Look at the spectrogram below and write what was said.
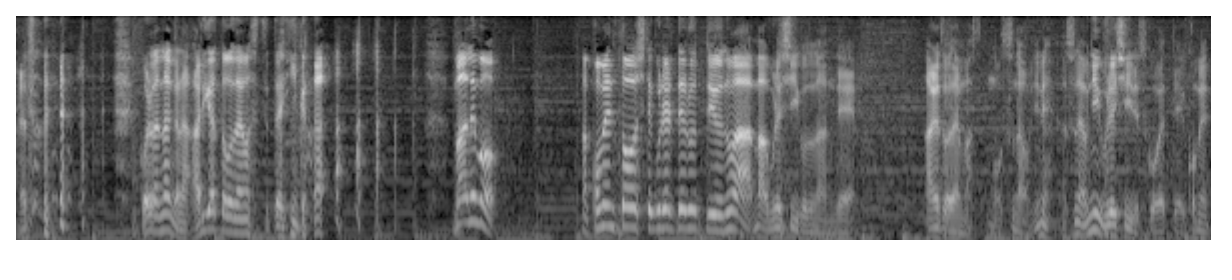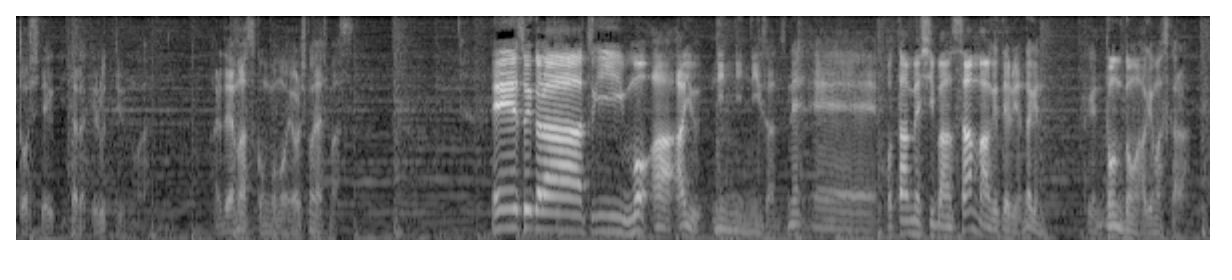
ありがとうございます。これはなんかな、ありがとうございますって言ったらいいかな。まあでも、まあ、コメントをしてくれてるっていうのは、まあ嬉しいことなんで、ありがとうございます。もう素直にね、素直に嬉しいです。こうやってコメントしていただけるっていうのは。ありがとうございます。今後もよろしくお願いします。えー、それから次も、あ、あゆにんにんにさんですね。えー、お試し版3も上げてるやん。だけど、だけどどんどん上げますから。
